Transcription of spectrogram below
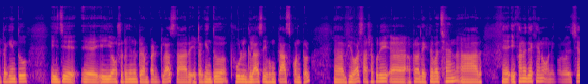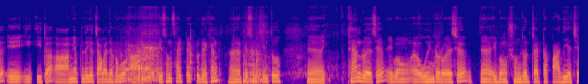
এটা কিন্তু এই যে এই অংশটা কিন্তু টেম্পার্ড গ্লাস আর এটা কিন্তু ফুল গ্লাস এবং টাচ কন্ট্রোল ভিউয়ার্স আশা করি আপনারা দেখতে পাচ্ছেন। আর এখানে দেখেন অনেক রয়েছে এই এটা আমি আপনাদেরকে চালাই দেখাবো। আর পেছন সাইডটা একটু দেখেন পেছনে কিন্তু ফ্যান রয়েছে এবং উইন্ডো রয়েছে এবং সুন্দর চারটা পা দিয়েছে।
